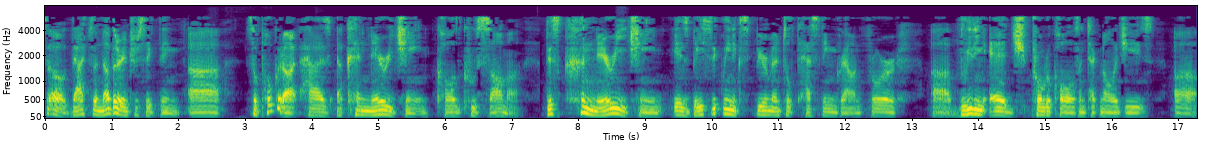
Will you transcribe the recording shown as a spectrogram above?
So that's another interesting thing. Uh, so Polkadot has a canary chain called Kusama. This canary chain is basically an experimental testing ground for uh, bleeding edge protocols and technologies uh,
